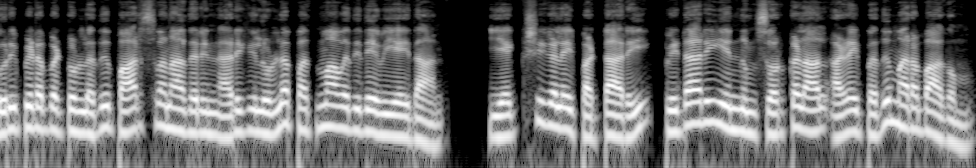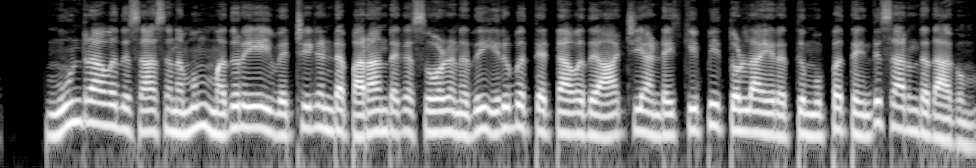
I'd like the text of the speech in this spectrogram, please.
குறிப்பிடப்பட்டுள்ளது பார்ஸ்வநாதரின் அருகிலுள்ள பத்மாவதி தேவியைதான். யக்ஷிகளை பட்டாரி பிடாரி என்னும் சொற்களால் அழைப்பது மரபாகும். மூன்றாவது சாசனமும் மதுரையை வெற்றிகண்ட பராந்தக சோழனது இருபத்தெட்டாவது ஆட்சியாண்டை கிபி தொள்ளாயிரத்து முப்பத்தைந்து சார்ந்ததாகும்.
